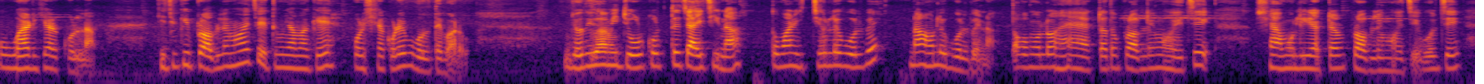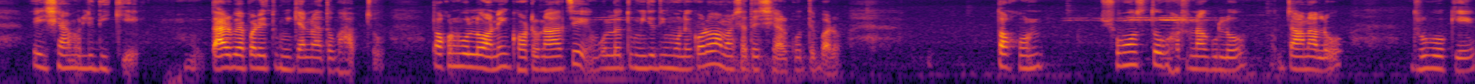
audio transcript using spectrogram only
ওভার হিয়ার করলাম। কিছু কি প্রবলেম হয়েছে? তুমি আমাকে পরিষ্কার করে বলতে পারো। যদিও আমি জোর করতে চাইছি না, তোমার ইচ্ছে হলে বলবে। না হলে বলবে না। তখন বলল হ্যাঁ একটা তো প্রবলেম হয়েছে। শ্যামলির একটা প্রবলেম হয়েছে। বলছে, এই শ্যামলি দিকে, তার ব্যাপারে তুমি কেন এত ভাবছ? তখন বলল, অনেক ঘটনা আছে। বলল, তুমি যদি মনে করো, আমার সাথে শেয়ার করতে পারো। তখন সমস্ত ঘটনাগুলো জানালো ধ্রুবকে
